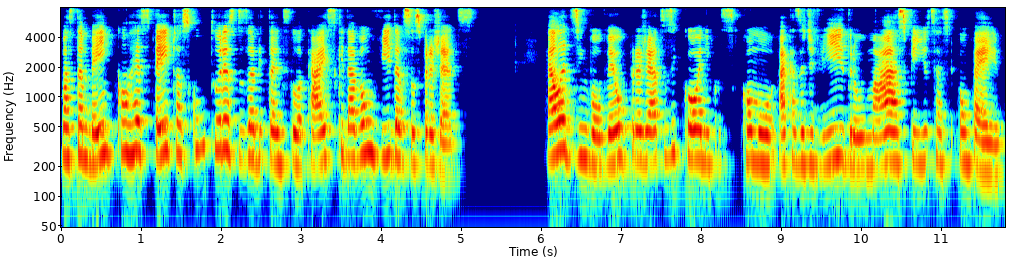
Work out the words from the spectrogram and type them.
mas também com respeito às culturas dos habitantes locais que davam vida aos seus projetos. Ela desenvolveu projetos icônicos, como a Casa de Vidro, o MASP e o Sesc Pompeia.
